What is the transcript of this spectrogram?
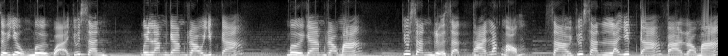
Sử dụng 10 quả chuối xanh, 15g rau diếp cá, 10g rau má. Chuối xanh rửa sạch thái lát mỏng, xào chuối xanh lá diếp cá và rau má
